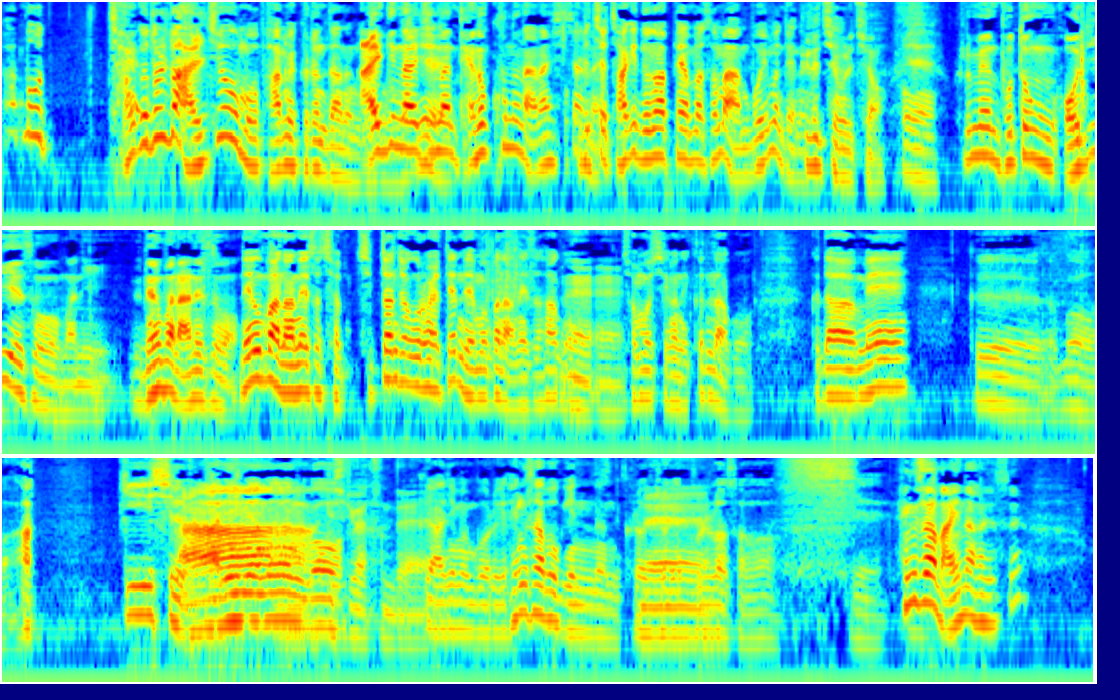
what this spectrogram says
아, 뭐 장교들도 알죠. 뭐 밤에 그런다는 거. 알긴 알지만 예. 대놓고는 안 하시잖아요. 그렇죠. 자기 눈앞에 한번 서면 안 보이면 되는 그렇죠, 그렇죠. 예. 그러면 보통 어디에서 많이 네오반 안에서 네모반 안에서 접- 집단적으로 할땐 네모반 안에서 하고 네, 네. 점호 시간이 끝나고 그 다음에 그 뭐 악기실 아, 아, 니면은 뭐 악기실 같은데. 그 아니면 뭐 행사복 있는 그런 네. 쪽에 불러서 예. 행사 많이 나가셨어요?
